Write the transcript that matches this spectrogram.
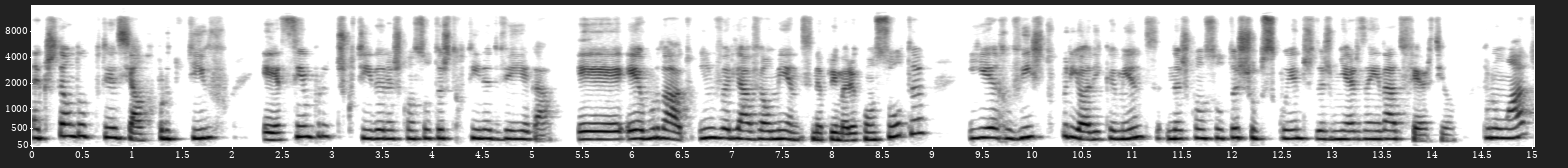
A questão do potencial reprodutivo é sempre discutida nas consultas de rotina de VIH é, é abordado invariavelmente na primeira consulta e é revisto periodicamente nas consultas subsequentes das mulheres em idade fértil. Por um lado,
